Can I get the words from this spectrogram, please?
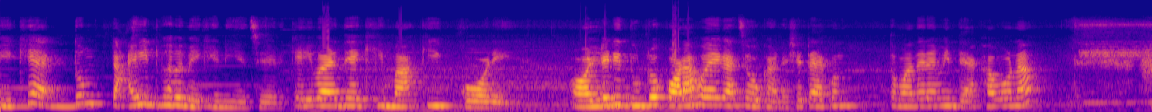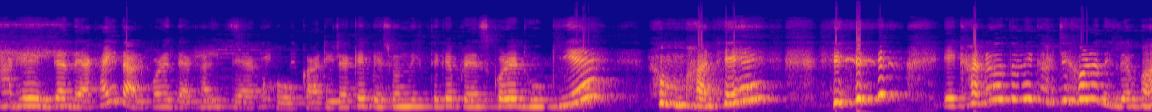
মেখে একদম টাইটভাবে মেখে নিয়েছে আর কি। এইবার দেখি মা কি করে। অলরেডি দুটো করা হয়ে গেছে ওখানে সেটা এখন তোমাদের আমি দেখাবো না। আগে এইটা দেখাই তারপরে দেখাই। দেখো কাঠিটাকে পেছন দিক থেকে প্রেস করে ঢুকিয়ে মানে এখানেও তুমি কাটি করে দিলে মা।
